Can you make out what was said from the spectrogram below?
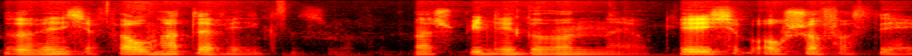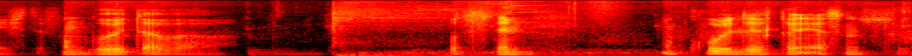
So wenig Erfahrung hat er wenigstens. 100 Spiele gewonnen. Naja, okay, ich habe auch schon fast die Hälfte von Gold, aber Trotzdem. Und cool, der kann ersten Zug.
